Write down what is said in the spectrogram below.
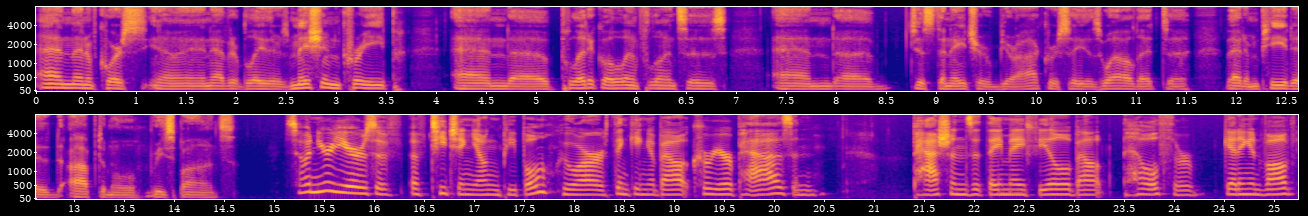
And then, of course, you know, inevitably there's mission creep and uh, political influences and uh, just the nature of bureaucracy as well that that impeded optimal response. So, in your years of, of teaching young people who are thinking about career paths and passions that they may feel about health or getting involved.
